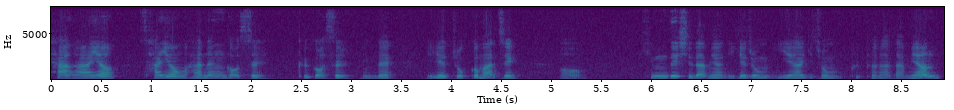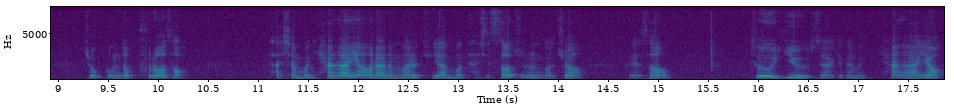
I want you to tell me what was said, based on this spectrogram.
향하여 사용하는 것을 그것을 인데 이게 조금 아직 어, 힘드시다면 이게 좀 이해하기 좀 불편하다면 조금 더 풀어서 다시 한번 향하여 라는 말을 뒤에 한번 다시 써주는 거죠. 그래서 to use 하게 되면 향하여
